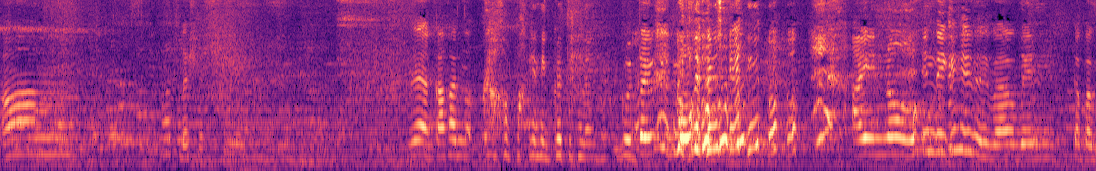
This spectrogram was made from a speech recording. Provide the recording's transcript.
Um, what ba siya scary? Yan, kakano, kakapakinig ko ng good time no. I know. Hindi kasi, di ba, when, kapag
